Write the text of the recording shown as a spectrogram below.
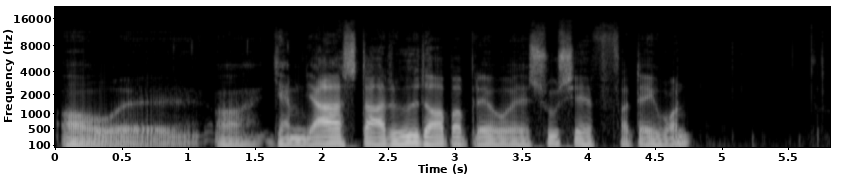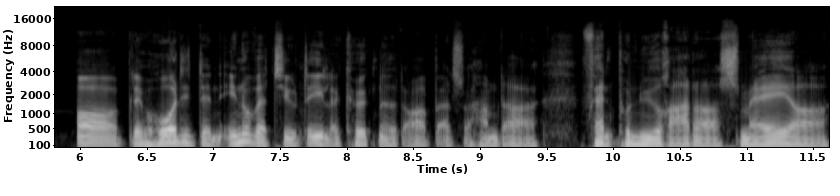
Og, øh, og jamen, jeg startede ud deroppe og blev øh, souschef fra day one og blev hurtigt den innovative del af køkkenet op, altså ham, der fandt på nye retter og smage, og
